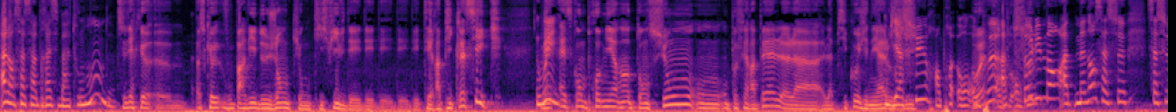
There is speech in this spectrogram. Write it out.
Alors ça s'adresse bah, à tout le monde. C'est-à-dire que euh, parce que vous parliez de gens qui suivent des thérapies classiques. Oui. Est-ce qu'en première intention, on, on peut faire appel à la, la psychogénéalogie Bien sûr, on, Ouais, peut on absolument. Ah, Maintenant, ça se, ça se,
